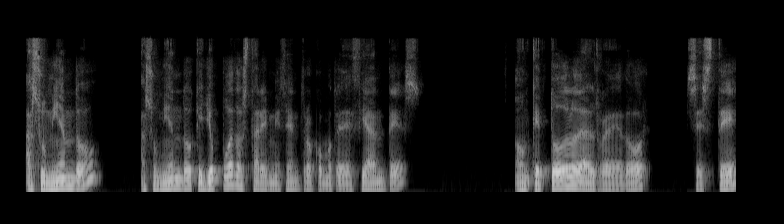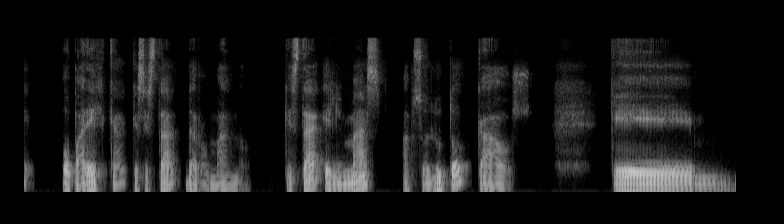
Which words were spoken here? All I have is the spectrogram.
asumiendo asumiendo que yo puedo estar en mi centro, como te decía antes, aunque todo lo de alrededor se esté o parezca que se está derrumbando, que está en el más absoluto caos, que mm,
